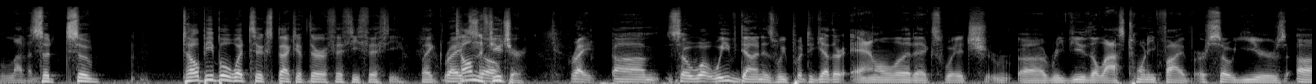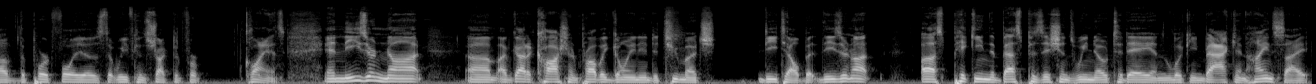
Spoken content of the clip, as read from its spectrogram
eleven. So so tell people what to expect if they're a 50-50. Like Right, tell them the future. Right. Um, so what we've done is we put together analytics which uh, review the last 25 or so years of the portfolios that we've constructed for clients, and these are not. Um, I've got a caution, probably going into too much detail, but these are not us picking the best positions we know today and looking back in hindsight.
